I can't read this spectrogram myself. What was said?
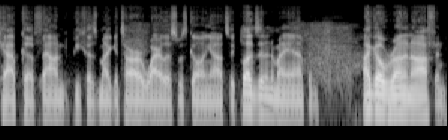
Kapka found because my guitar wireless was going out. So he plugs it into my amp and I go running off and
